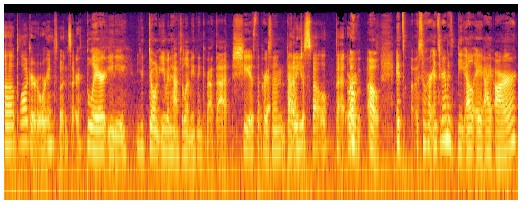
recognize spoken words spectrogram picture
uh, blogger or influencer. Blair Eadie. You don't even have to let me think about that. She is the person that How I do you just spell that? Or Oh, oh, it's so her Instagram is B L A I R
